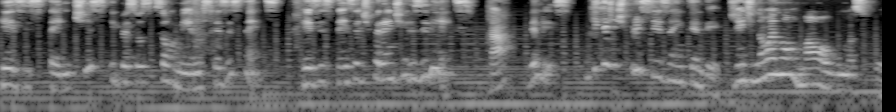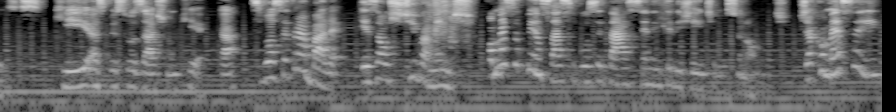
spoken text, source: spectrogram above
resistentes e pessoas que são menos resistentes. Resistência é diferente de resiliência, tá? Beleza. O que, que a gente precisa entender? Gente, não é normal algumas coisas que as pessoas acham que é, tá? Se você trabalha exaustivamente, começa a pensar se você tá sendo inteligente emocionalmente. Já começa aí.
